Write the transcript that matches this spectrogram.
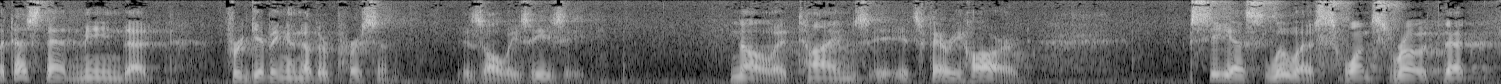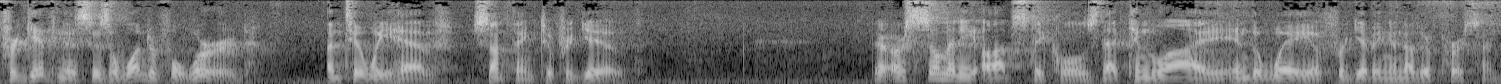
But does that mean that forgiving another person is always easy? No, at times it's very hard. C.S. Lewis once wrote that forgiveness is a wonderful word until we have something to forgive. There are so many obstacles that can lie in the way of forgiving another person.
